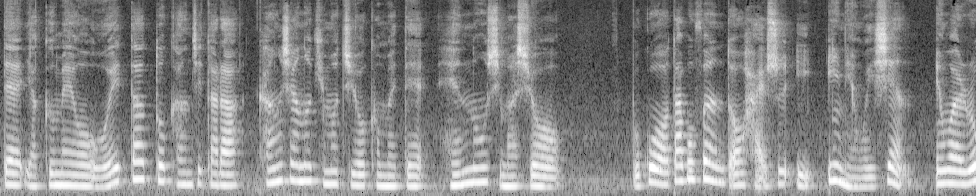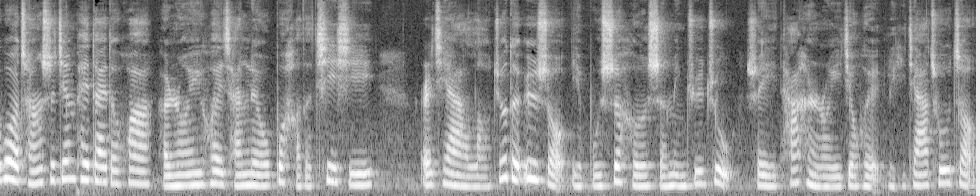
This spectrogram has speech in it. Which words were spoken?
て役目を終えたと感じたら、感謝の気持ちを込めて返納しましょう。不过大部分都还是以一年为限，因为如果长时间佩戴的话，很容易会残留不好的气息。而且啊，老旧的玉手也不适合神明居住，所以它很容易就会离家出走。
